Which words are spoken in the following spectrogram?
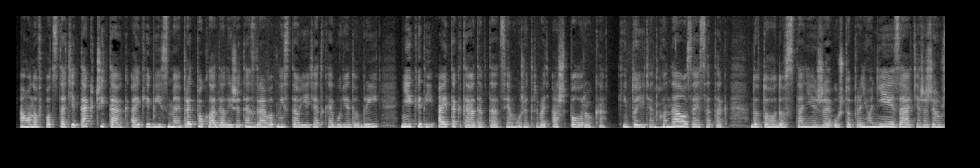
a ono v podstate tak či tak, aj keby sme predpokladali, že ten zdravotný stav dieťatka bude dobrý, niekedy aj tak tá adaptácia môže trvať až pol roka, kým to dieťatko mm. naozaj sa tak do toho dostane, že už to pre neho nie je záťaž, že už,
